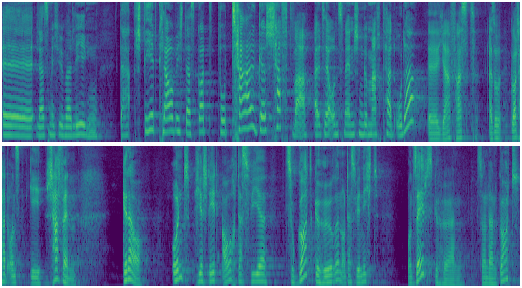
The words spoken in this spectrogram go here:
Äh, lass mich überlegen. Da steht, glaube ich, dass Gott total geschafft war, als er uns Menschen gemacht hat, oder? Äh, ja, fast. Also Gott hat uns geschaffen. Genau. Und hier steht auch, dass wir zu Gott gehören und dass wir nicht uns selbst gehören, sondern Gott.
